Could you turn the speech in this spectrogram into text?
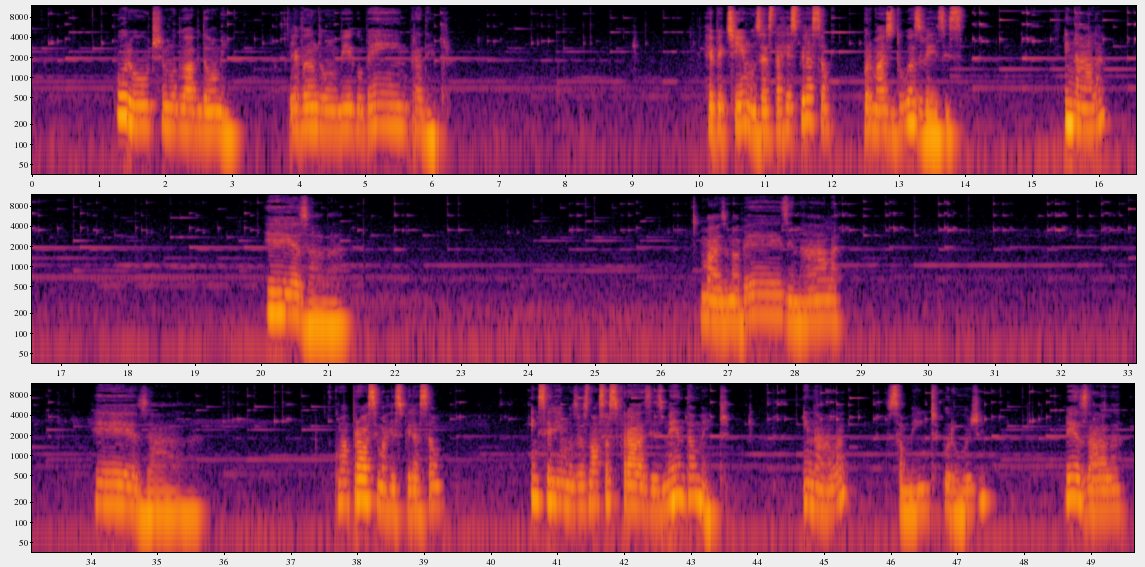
por último do abdômen, levando o umbigo bem para dentro. Repetimos esta respiração por mais duas vezes. Inala. Exala. Mais uma vez, inala. Exala. Com a próxima respiração, inserimos as nossas frases mentalmente. Inala, somente por hoje. Exala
